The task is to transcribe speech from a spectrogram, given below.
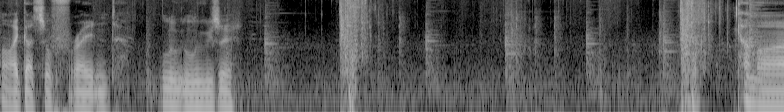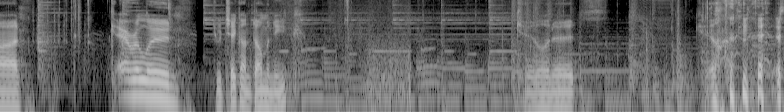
Oh, I got so frightened. Lo loser. Come on. Carolyn. Do you take on Dominique? Killing it. Killing it.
